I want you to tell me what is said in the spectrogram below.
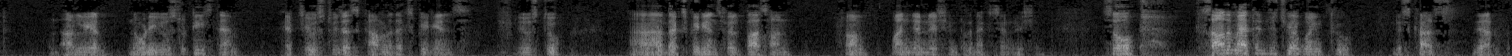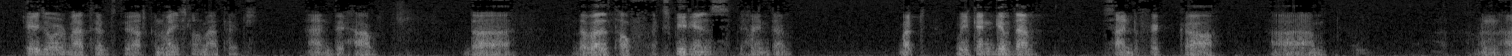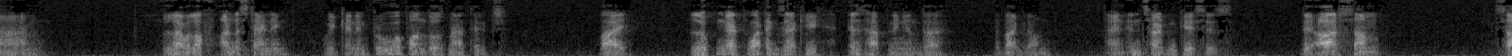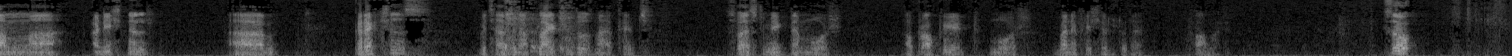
earlier nobody used to teach them. It used to just come with experience. Used to, uh, the experience will pass on from one generation to the next generation. So, some of the methods which we are going to discuss, they are age-old methods, they are conventional methods, and they have the, the wealth of experience behind them. But we can give them scientific uh, um, um, level of understanding. We can improve upon those methods by looking at what exactly is happening in the, the background and in certain cases there are some some uh, additional um, corrections which have been applied to those methods so as to make them more appropriate, more beneficial to the farmer. So,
